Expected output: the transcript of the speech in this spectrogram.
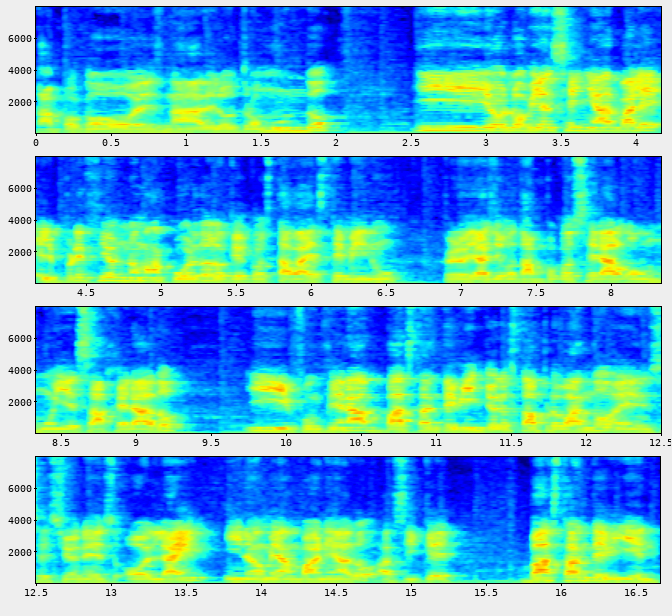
tampoco es nada del otro mundo Y os lo voy a enseñar, ¿vale? El precio no me acuerdo lo que costaba este menú Pero ya os digo, tampoco será algo muy exagerado y funciona bastante bien, yo lo he estado probando en sesiones online y no me han baneado, así que bastante bien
